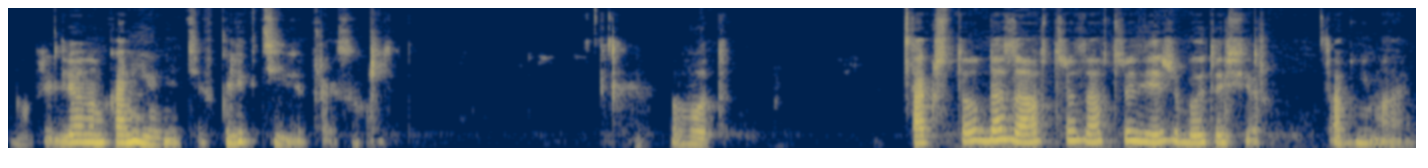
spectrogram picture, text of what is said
в определенном комьюнити, в коллективе происходит. Вот. Так что до завтра. Завтра здесь же будет эфир. Обнимаю.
